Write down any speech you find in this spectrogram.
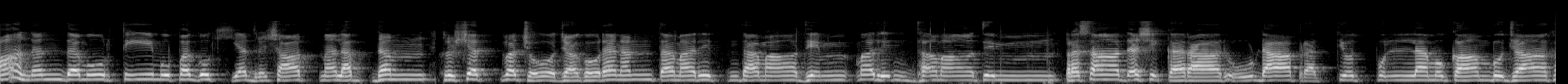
आनन्दमूर्तिमुपगुह्य दृशात्मलब्धं हृष्यत्वचो जगुरनन्तमरिन्दमाधिं मरिन्दमाधिं प्रसादशिखरारूढा प्रत्युत्पुल्लमुकाम्बुजाः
